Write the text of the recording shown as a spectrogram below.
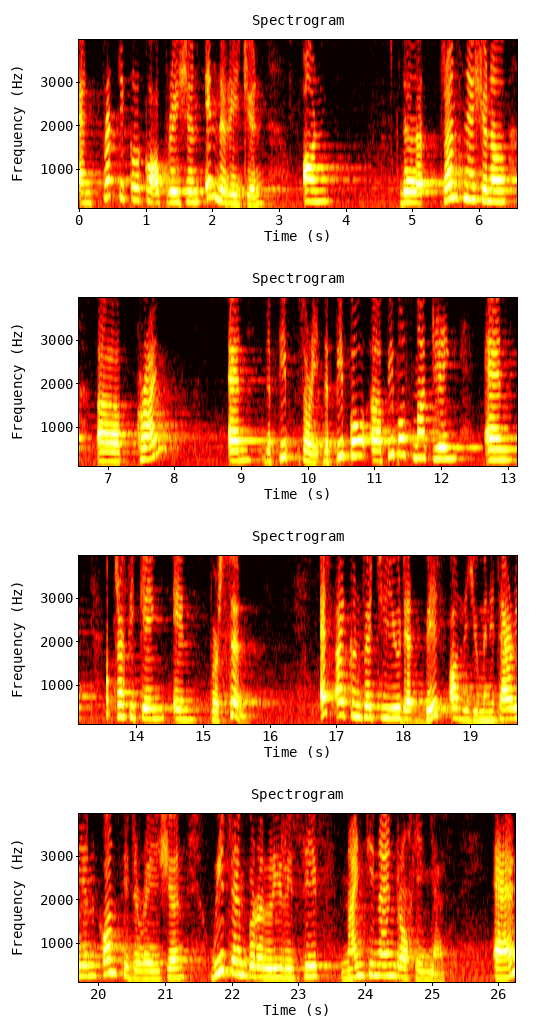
and practical cooperation in the region on the transnational uh, crime and the peop sorry the people uh, people smuggling and trafficking in person. As I conveyed to you that based on the humanitarian consideration, we temporarily received 99 Rohingyas. And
